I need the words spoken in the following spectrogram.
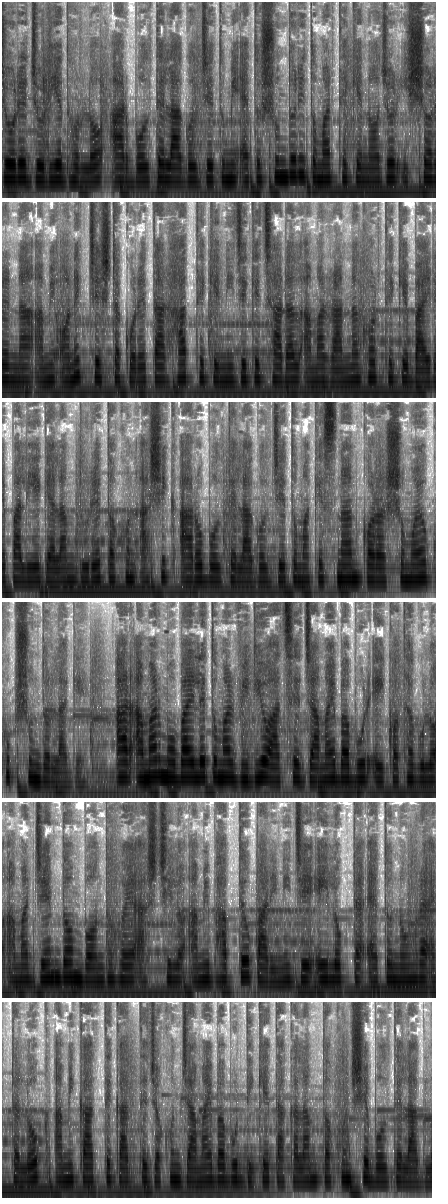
জোরে জড়িয়ে ধরল আর বলতে লাগল যে তুমি এত সুন্দরী তোমার থেকে নজর ঈশ্বরের না, আমি অনেক চেষ্টা করে তার হাত থেকে নিজেকে ছাড়াল, আমার রান্নাঘর থেকে বাইরে পালিয়ে গেলাম দূরে, তখন আশিক আরও বলতে লাগল যে তোমাকে স্নান করার সময়ও খুব সুন্দর লাগে। আর আমার মোবাইলে তোমার ভিডিও আছে, জামাইবাবুর এই কথাগুলো আমার জেন দম বন্ধ হয়ে আসছিল, আমি ভাবতেও পারিনি যে এই লোকটা এত নোংরা একটা লোক, আমি কাঁদতে কাঁদতে যখন জামাইবাবুর দিকে তাকালাম তখন সে বলতে লাগল,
